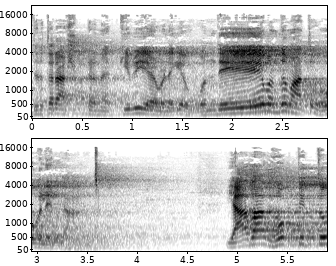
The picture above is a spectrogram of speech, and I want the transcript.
ಧೃತರಾಷ್ಟ್ರನ ಕಿವಿಯ ಒಳಗೆ ಒಂದೇ ಒಂದು ಮಾತು ಹೋಗಲಿಲ್ಲ. ಯಾವಾಗ ಹೋಗ್ತಿತ್ತು?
